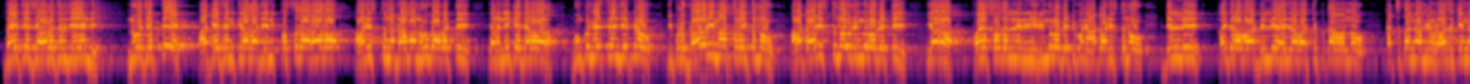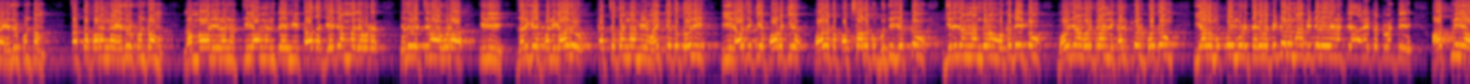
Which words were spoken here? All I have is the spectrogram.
దయచేసి ఆలోచన చేయండి. నువ్వు చెప్తే ఆ కేసు ఎనికి రాదా? అది ఎనికి వస్తుందా రాదా? ఆడిస్తున్న డ్రామా నువ్వు కాబట్టి ఇలా నీకే తెలవాల? గుంపు మేస్త్రి అని చెప్పినావు. ఇప్పుడు గారడీ మాస్టర్ అవుతున్నావు. ఆట ఆడిస్తున్నావు రింగులో పెట్టి. ఇలా కోయ సోదరుల్ని నీ రింగులో పెట్టుకొని ఆట ఆడిస్తున్నావు. ఢిల్లీ హైదరాబాద్ ఢిల్లీ హైదరాబాద్ తిప్పుతా ఉన్నావు. ఖచ్చితంగా మేము రాజకీయంగా ఎదుర్కొంటాం. చట్టపరంగా ఎదుర్కొంటాం. లంబాడీలను తీయాలంటే మీ తాత జేజమ్మలు ఎవడ ఎదురొచ్చినా కూడా ఇది జరిగే పని కాదు. ఖచ్చితంగా మేము ఐక్యతతోని ఈ రాజకీయ పాలకీయ పాలక పక్షాలకు బుద్ధి చెప్తాం. గిరిజనులందరం ఒకటైతాం. బహుజన వర్గాన్ని కలుపుకొని పోతాం. ఇవాళ ముప్పై మూడు తెగల బిడ్డలు మా బిడ్డలు అనేటటువంటి ఆత్మీయ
